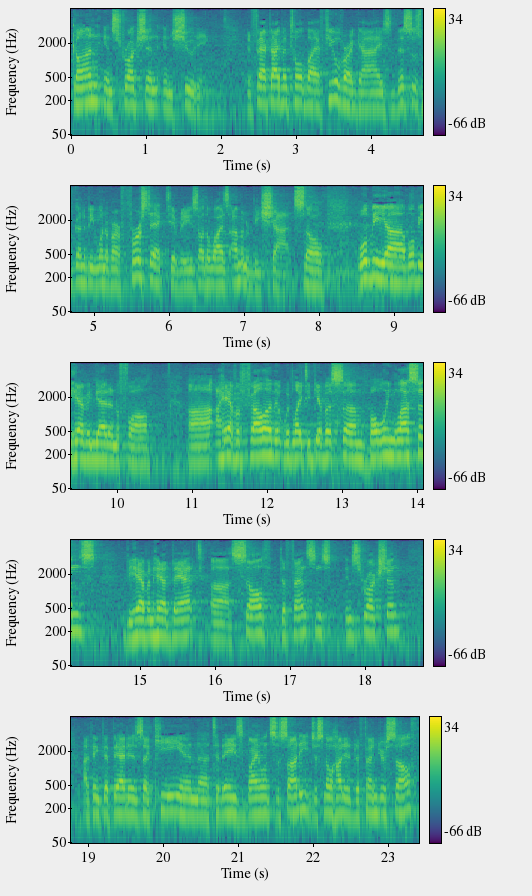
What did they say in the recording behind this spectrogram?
gun instruction and shooting. In fact, I've been told by a few of our guys this is going to be one of our first activities, otherwise, I'm going to be shot. So we'll be, uh, we'll be having that in the fall. Uh, I have a fella that would like to give us some bowling lessons. If you haven't had that, uh, self defense ins- instruction. I think that that is a key in uh, today's violent society. Just know how to defend yourself.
